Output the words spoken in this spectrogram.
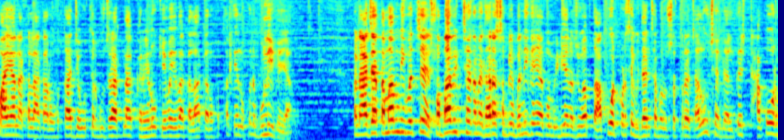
પાયાના કલાકારો હતા, જે ઉત્તર ગુજરાતના ઘરેણું કહેવાય એવા કલાકારો હતા, તે લોકોને ભૂલી ગયા. અને આજે આ તમામની વચ્ચે સ્વાભાવિક છે, તમે ધારાસભ્ય બની ગયા તો મીડિયાનો જવાબ તો આપવો જ પડશે. વિધાનસભાનું સત્ર ચાલુ છે અને અલ્પેશ ઠાકોર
